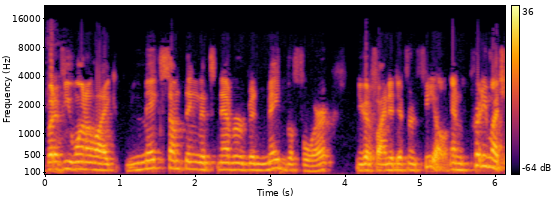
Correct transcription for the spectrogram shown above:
But yeah. if you want to like make something that's never been made before, you got to find a different field. And pretty much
